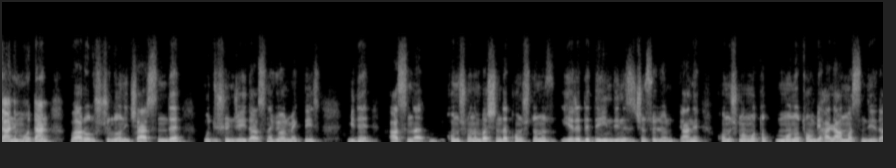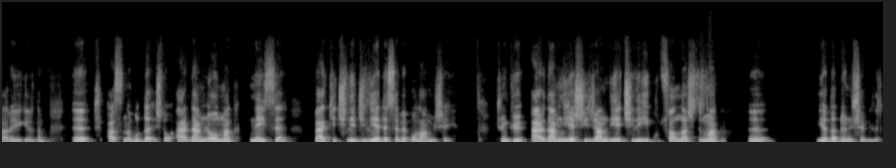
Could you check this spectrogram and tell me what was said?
Yani modern varoluşçuluğun içerisinde bu düşünceyi de aslında görmekteyiz. Bir de aslında konuşmanın başında konuştuğunuz yere de değindiğiniz için söylüyorum. Yani konuşma monoton bir hal almasın diye de araya girdim. Ee, aslında burada işte o erdemli olmak neyse belki çileciliğe de sebep olan bir şey. Çünkü erdemli yaşayacağım diye çileyi kutsallaştırma e, ya da dönüşebilir.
